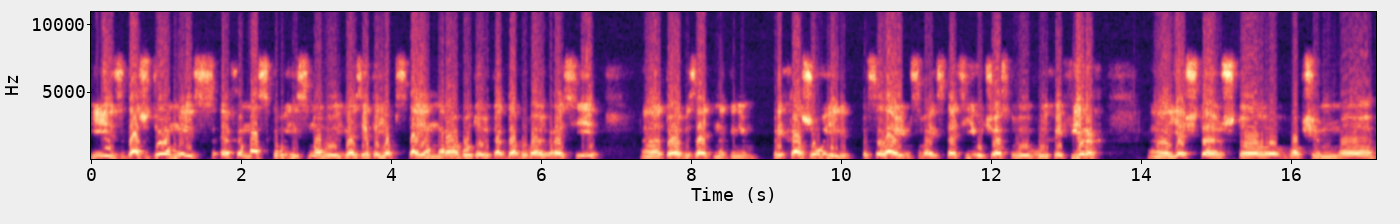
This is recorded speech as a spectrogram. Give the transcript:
и с «Дождем», и с «Эхом Москвы», и с «Новой газетой» я постоянно работаю. Когда бываю в России, э, то обязательно к ним прихожу или посылаю им свои статьи, участвую в их эфирах. Э, я считаю, что, в общем, э,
